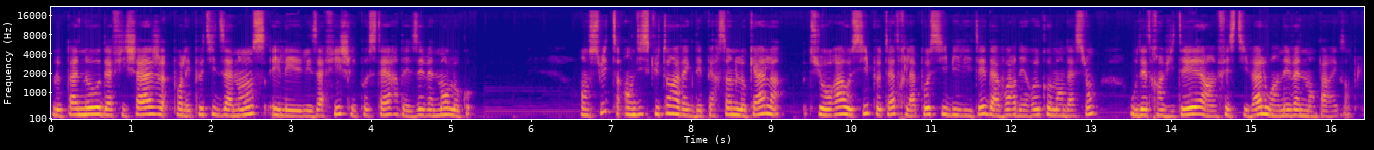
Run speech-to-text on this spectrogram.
le panneau d'affichage pour les petites annonces et les affiches, les posters des événements locaux. Ensuite, en discutant avec des personnes locales, tu auras aussi peut-être la possibilité d'avoir des recommandations ou d'être invité à un festival ou un événement par exemple.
